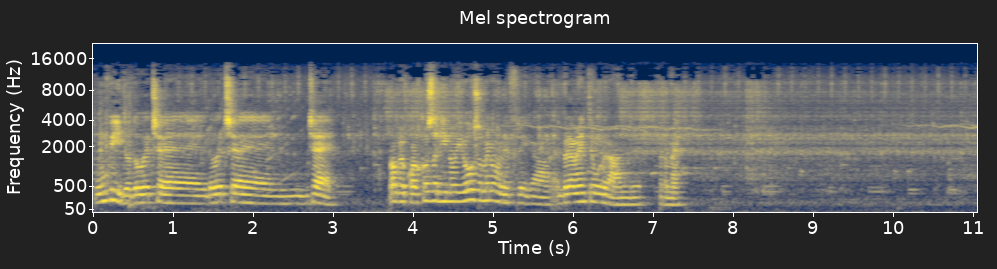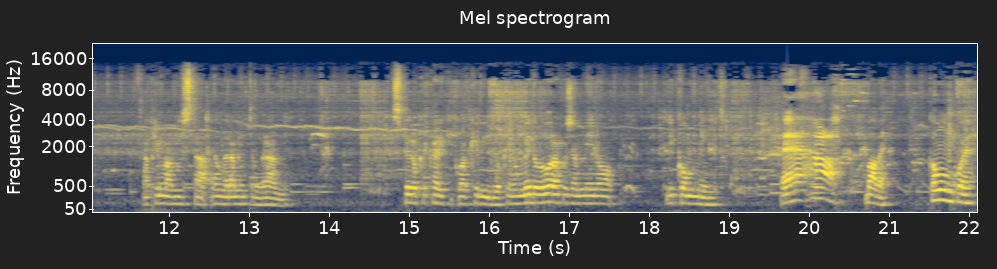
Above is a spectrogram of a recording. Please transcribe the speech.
un video dove c'è dove c'è c'è proprio qualcosa di noioso, a me non me ne frega, è veramente un grande per me. A prima vista è un veramente un grande. Spero che carichi qualche video, che non vedo l'ora così almeno li commento. Eh, ah, vabbè. Comunque,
